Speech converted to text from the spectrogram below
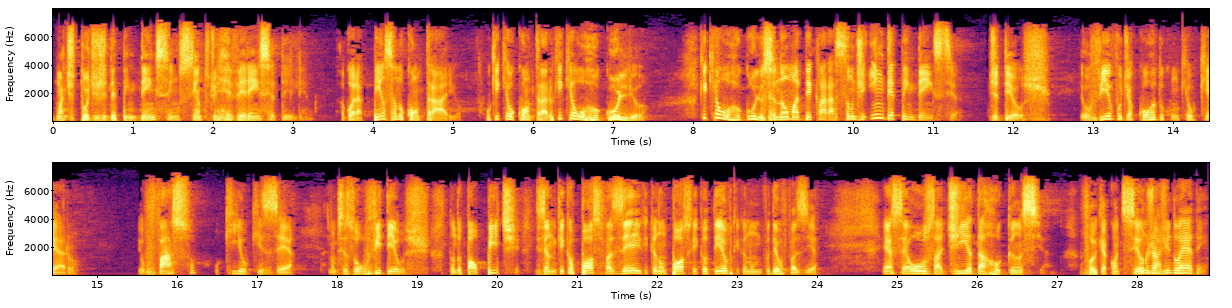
uma atitude de dependência e um centro de reverência dele. Agora, pensa no contrário. O que, é o contrário? O que é o orgulho? O que é orgulho senão uma declaração de independência de Deus? Eu vivo de acordo com o que eu quero. Eu faço o que eu quiser. Eu não preciso ouvir Deus dando palpite, dizendo o que, eu posso fazer e o que, eu não posso, o que, eu devo, o que, eu não devo fazer. Essa é a ousadia da arrogância. Foi o que aconteceu no Jardim do Éden,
